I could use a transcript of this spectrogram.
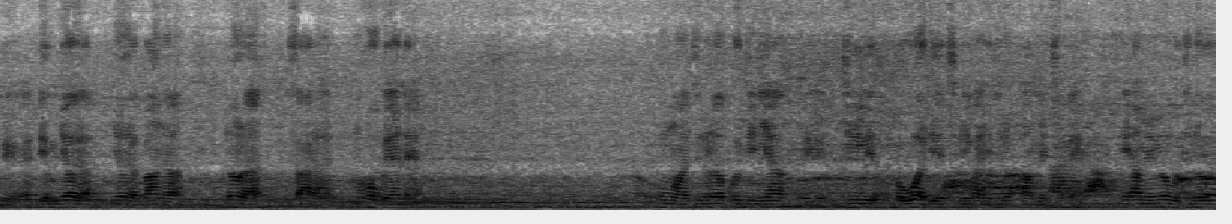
ဖြစ်အဲဒီညောတာညောတာပန်းတာတော့တာစားတာမဟုတ်ပဲနဲ့ဟို မှာကျွန်တော်တို့ကိုဒီနီယာဒီဘဝတည်းချိန်ကနေကျွန်တော်အာမင်ချင်တယ်အဲအာမင်မျိုးကိုကျွန်တော်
